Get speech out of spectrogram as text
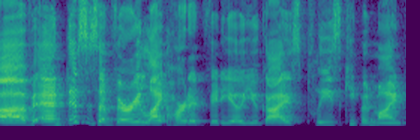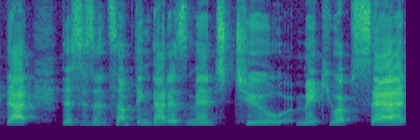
of. And this is a very light-hearted video you guys. Please keep in mind that this isn't something that is meant to make you upset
